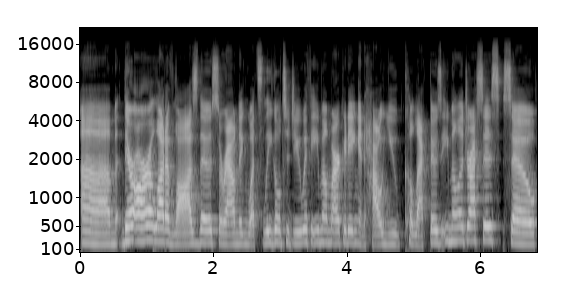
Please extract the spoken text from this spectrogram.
Um, there are a lot of laws, though, surrounding what's legal to do with email marketing and how you collect those email addresses. So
